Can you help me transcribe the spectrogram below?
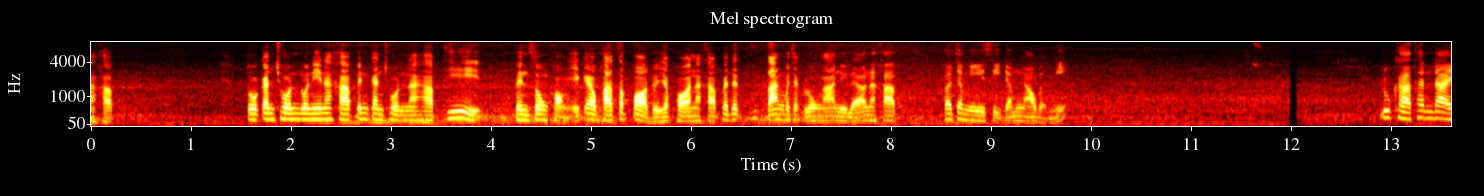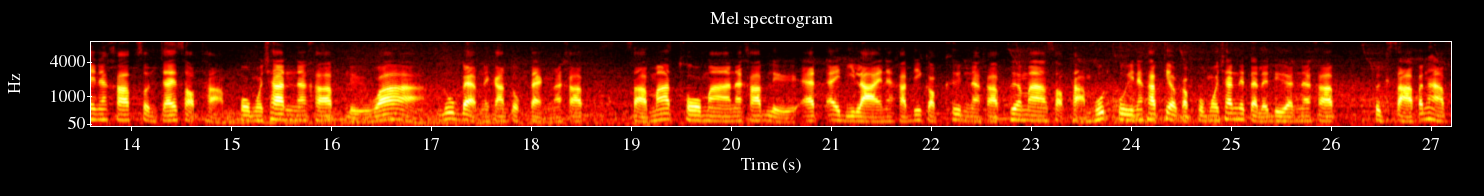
นะครับ ตัวกันชนตัวนี้นะครับ เป็นกันชนนะครับที่เป็นทรงของ XL Passport โดยเฉพาะนะครับ ก็จะตั้งมาจากโรงงานอยู่แล้วนะครับ ก็จะมีสีดำเงาแบบนี้ ลูกค้าท่านใดนะครับ สนใจสอบถามโปรโมชั่นนะครับ หรือว่ารูปแบบในการตกแต่งนะครับ สามารถโทรมานะครับหรือแอด ID Line นะครับที่กอบขึ้นนะครับเพื่อมาสอบถามพูดคุยนะครับ เกี่ยวกับโปรโมชั่นในแต่ละเดือนนะครับปรึกษาปัญหาไฟ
